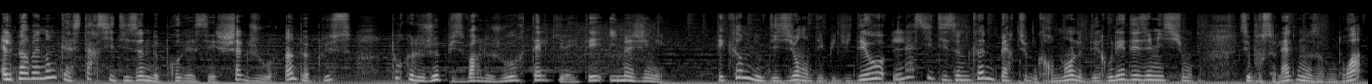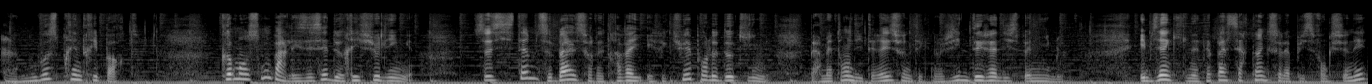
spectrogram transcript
Elle permet donc à Star Citizen de progresser chaque jour un peu plus pour que le jeu puisse voir le jour tel qu'il a été imaginé. Et comme nous disions en début de vidéo, la CitizenCon perturbe grandement le déroulé des émissions. C'est pour cela que nous avons droit à un nouveau sprint report. Commençons par les essais de refueling. Ce système se base sur le travail effectué pour le docking, permettant d'itérer sur une technologie déjà disponible. Et bien qu'il n'était pas certain que cela puisse fonctionner,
